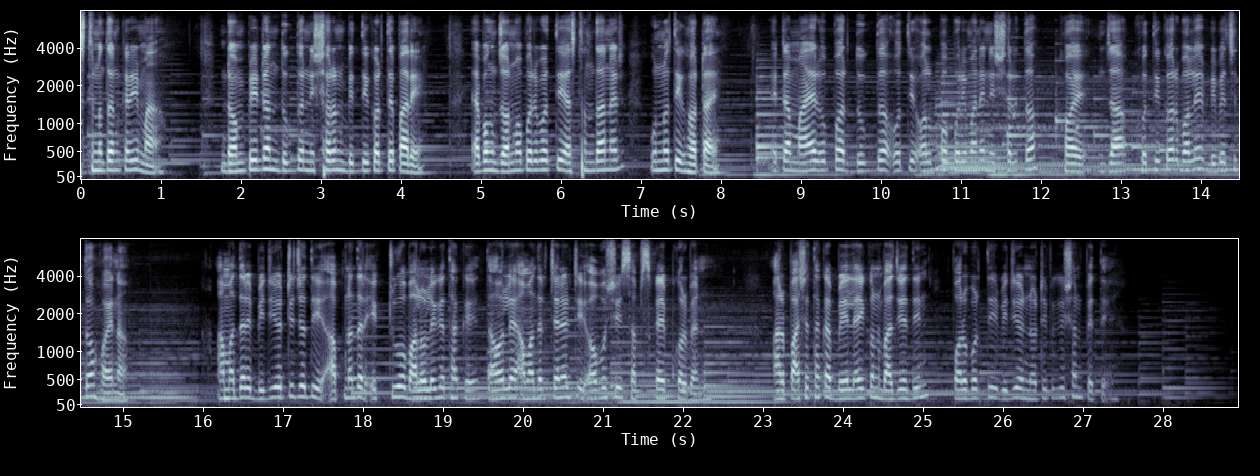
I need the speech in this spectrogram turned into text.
স্তনদানকারী মা, ডম্পিডন দুগ্ধ নিঃসরণ বৃদ্ধি করতে পারে এবং জন্ম পরিবর্তী স্তনদানের উন্নতি ঘটায়। এটা মায়ের উপর দুগ্ধ অতি অল্প পরিমাণে নিঃসরিত হয়, যা ক্ষতিকর বলে বিবেচিত হয় না। আমাদের ভিডিওটি যদি আপনাদের একটুও ভালো লেগে থাকে, তাহলে আমাদের চ্যানেলটি অবশ্যই সাবস্ক্রাইব করবেন। আর পাশে থাকা বেল আইকন বাজিয়ে দিন পরবর্তী ভিডিওর নোটিফিকেশন পেতে।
